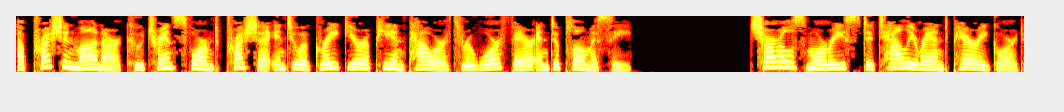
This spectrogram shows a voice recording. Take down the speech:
a Prussian monarch who transformed Prussia into a great European power through warfare and diplomacy. Charles Maurice de Talleyrand Périgord,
